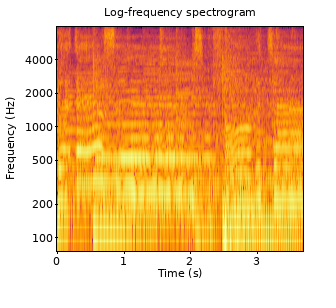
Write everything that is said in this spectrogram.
The essence before the time.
